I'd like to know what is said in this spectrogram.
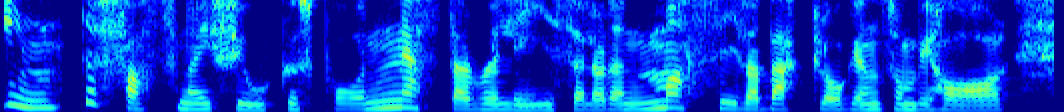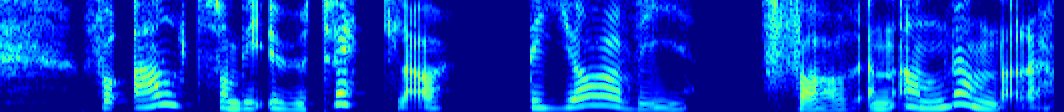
inte fastna i fokus på nästa release eller den massiva backloggen som vi har. För allt som vi utvecklar, det gör vi för en användare.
